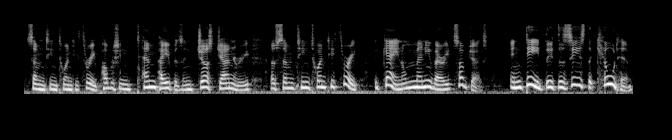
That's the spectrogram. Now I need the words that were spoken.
1723, publishing 10 papers in just January of 1723, again on many varied subjects. Indeed, the disease that killed him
